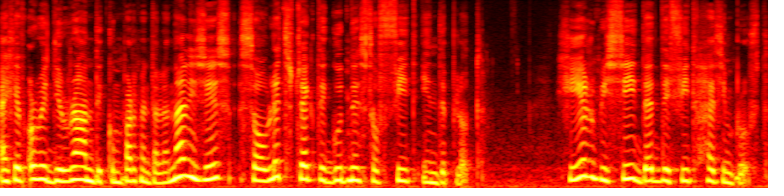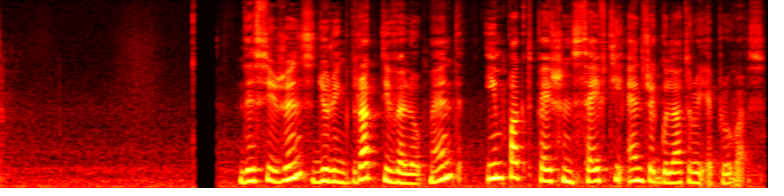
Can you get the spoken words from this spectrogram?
I have already run the compartmental analysis, so let's check the goodness of fit in the plot. Here we see that the fit has improved. Decisions during drug development impact patient safety and regulatory approvals.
